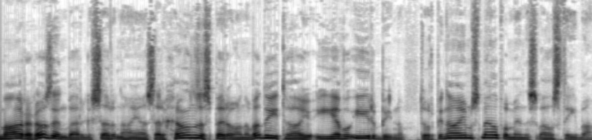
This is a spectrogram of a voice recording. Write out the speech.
Māra Rozenberga sarunājās ar Hanzas Perona vadītāju Ievu Irbinu, turpinājums Melpamenes valstībā.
